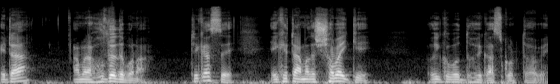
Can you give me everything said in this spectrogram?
এটা আমরা হতে দেব না। ঠিক আছে? এক্ষেত্রে আমাদের সবাইকে ঐক্যবদ্ধ হয়ে কাজ করতে হবে।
